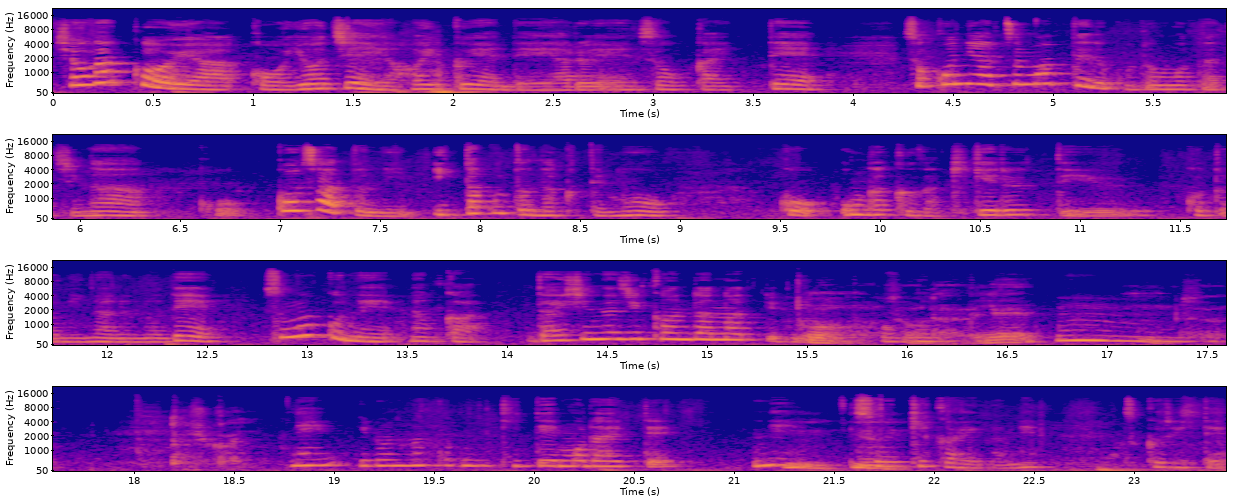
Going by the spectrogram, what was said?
小学校やこう幼稚園や保育園でやる演奏会ってそこに集まってる子どもたちがこうコンサートに行ったことなくてもこう音楽が聴けるっていうことになるのですごくねなんか大事な時間だなっていうふうに思うだよね。ううんう確かねいろんな子に聞いてもらえてね、うん。そういう機会がね作れて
